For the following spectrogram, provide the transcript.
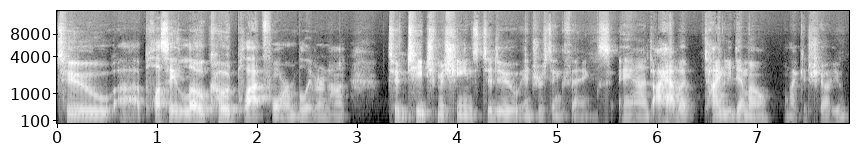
to uh, plus a low code platform, believe it or not, to teach machines to do interesting things. And I have a tiny demo I could show you.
